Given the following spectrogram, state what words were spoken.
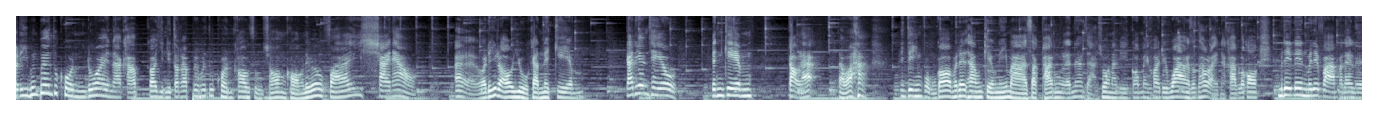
วัสดีเพื่อนๆทุกคนด้วยนะครับ ก็ยินดีต้อนรับเพื่อนๆทุกคนเข้าสู่ช่องของ Level 5 Channel เออวันนี้เราอยู่กันในเกม Guardian Tale เป็นเกมเก่าแล้ว แต่ว่าจริงๆ ผมก็ไม่ได้ทำเกมนี้มาสักพักนึงแล้วเนื่องจากช่วงนั้นเองก็ไม่ค่อยได้ว่างสักเท่าไหร่นะครับ แล้วก็ไม่ได้เล่นไม่ได้ฟาร์มอะไรเลย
